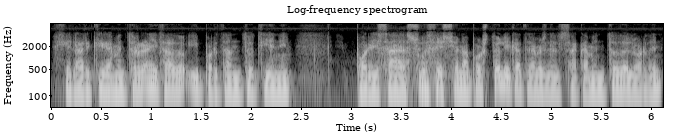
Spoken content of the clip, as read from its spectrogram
jerárquicamente organizado y por tanto tiene, por esa sucesión apostólica a través del sacramento del orden,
